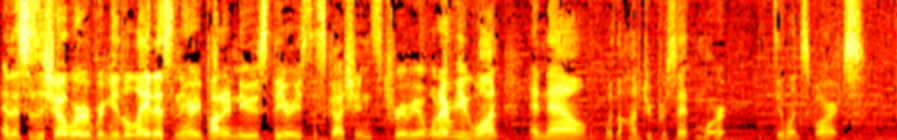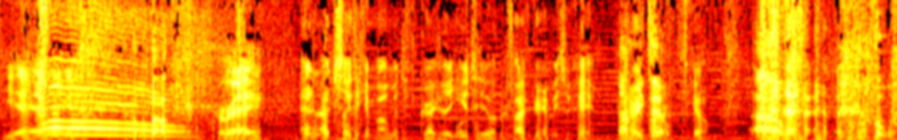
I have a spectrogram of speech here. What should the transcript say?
And this is the show where we bring you the latest in Harry Potter news, theories, discussions, trivia, whatever you want. And now, with 100% more, Dylan Sparks. Yay! Well, Hooray! And I'd just like to take a moment to congratulate you two on their five Grammys. Okay. Oh, Harry me too. Let's go. Uh,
